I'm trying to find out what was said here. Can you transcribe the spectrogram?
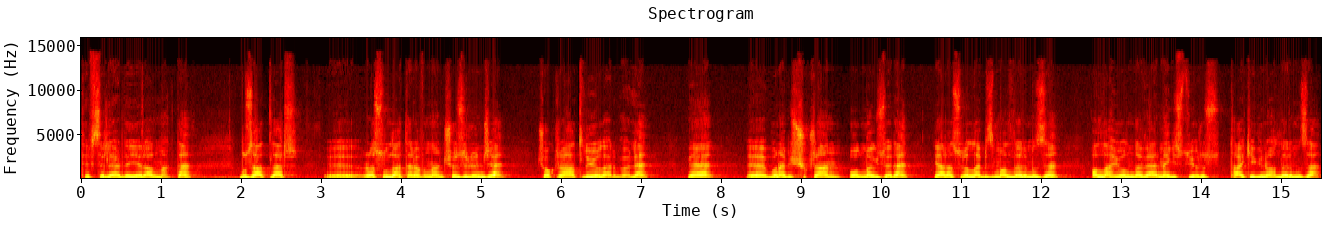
tefsirlerde yer almakta. Bu zatlar Resulullah tarafından çözülünce çok rahatlıyorlar böyle ve buna bir şükran olmak üzere ya Resulallah biz mallarımızı Allah yolunda vermek istiyoruz ta ki günahlarımıza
